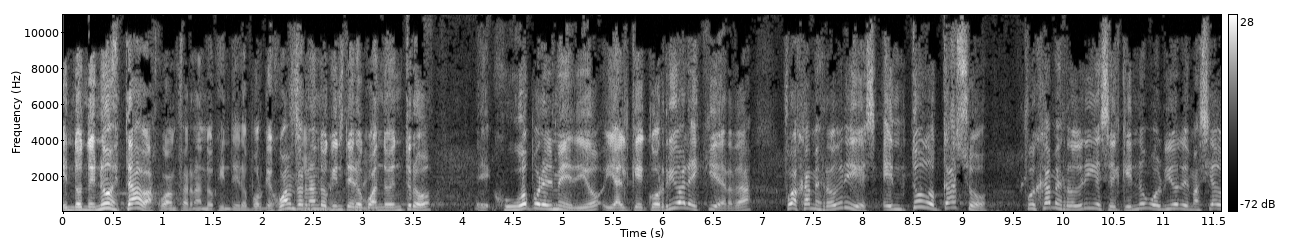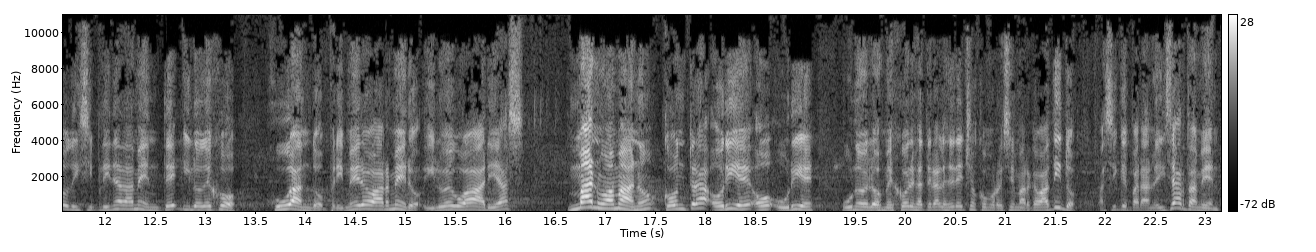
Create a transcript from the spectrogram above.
en donde no estaba Juan Fernando Quintero, porque Juan Fernando Quintero cuando entró jugó por el medio y al que corrió a la izquierda fue a James Rodríguez. En todo caso, fue James Rodríguez el que no volvió demasiado disciplinadamente y lo dejó jugando primero a Armero y luego a Arias, mano a mano contra Orie o Urie, uno de los mejores laterales derechos como recién marcaba Tito. Así que para analizar también,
